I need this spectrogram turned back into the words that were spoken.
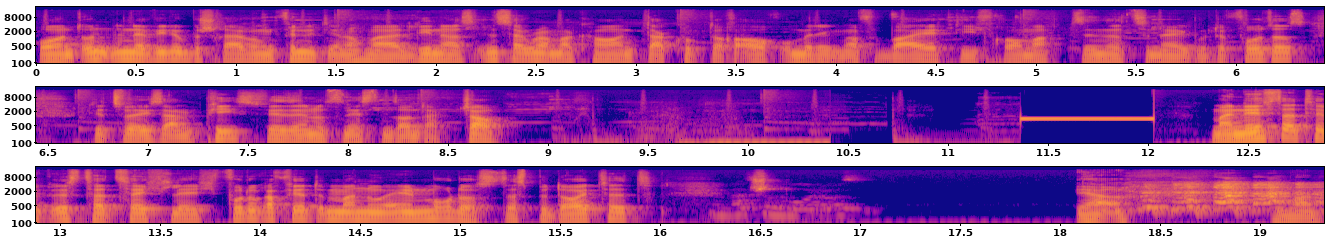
Und unten in der Videobeschreibung findet ihr nochmal Linas Instagram-Account. Da guckt doch auch unbedingt mal vorbei. Die Frau macht sensationell gute Fotos. Jetzt würde ich sagen, Peace. Wir sehen uns nächsten Sonntag. Ciao. Mein nächster Tipp ist tatsächlich, fotografiert im manuellen Modus. Das bedeutet. In was für Modus? Ja. Mann.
